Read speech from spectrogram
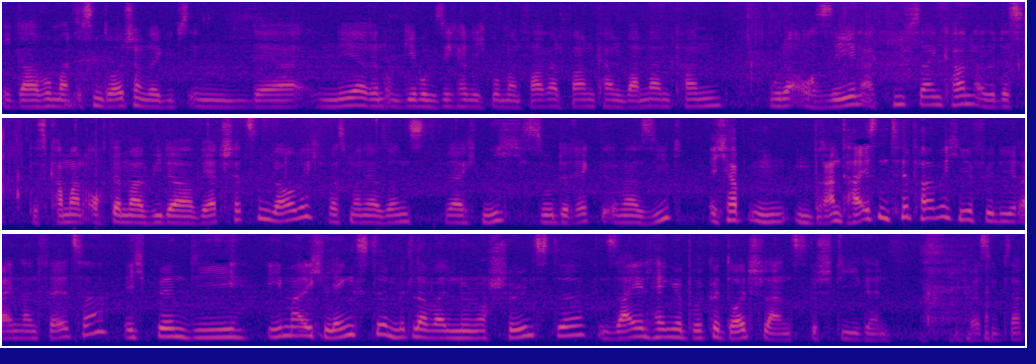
egal wo man ist in Deutschland, da gibt es in der näheren Umgebung sicherlich, wo man Fahrrad fahren kann, wandern kann oder auch sehen, aktiv sein kann. Also das, das kann man auch dann mal wieder wertschätzen, glaube ich, was man ja sonst vielleicht nicht so direkt immer sieht. Ich habe einen, einen brandheißen Tipp habe ich hier für die Rheinland-Pfälzer. Ich bin die ehemalig längste, mittlerweile nur noch schönste Seilhängebrücke Deutschlands bestiegen. Ich weiß nicht, sagt,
